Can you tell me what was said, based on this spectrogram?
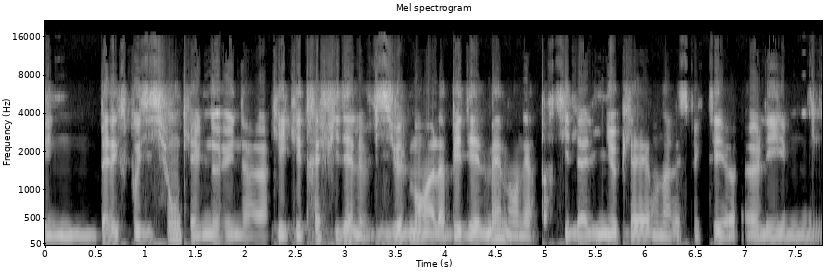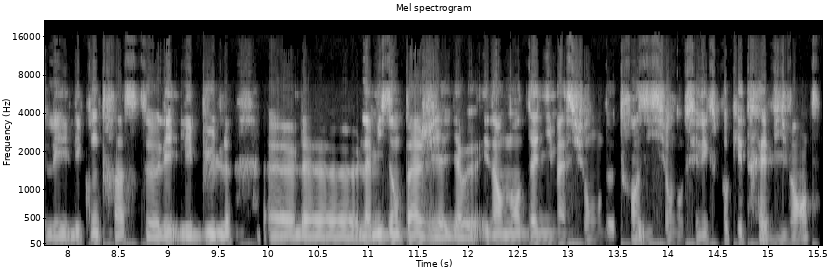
une belle exposition qui a une, une euh, qui, est, qui, est, très fidèle visuellement à la BD elle-même. On est reparti de la ligne claire, on a respecté euh, euh, les, les, les, contrastes, les, les bulles, le, la mise en page. Il y a, il y a énormément d'animation, de transition. Donc c'est une expo qui est très vivante,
